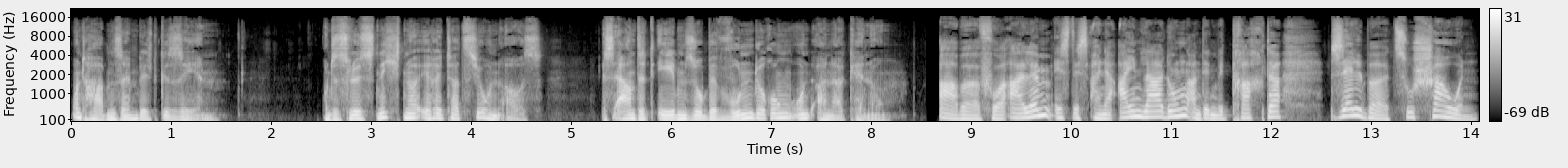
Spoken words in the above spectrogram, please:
und haben sein Bild gesehen. Und es löst nicht nur Irritation aus, es erntet ebenso Bewunderung und Anerkennung. Aber vor allem ist es eine Einladung an den Betrachter, selber zu schauen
